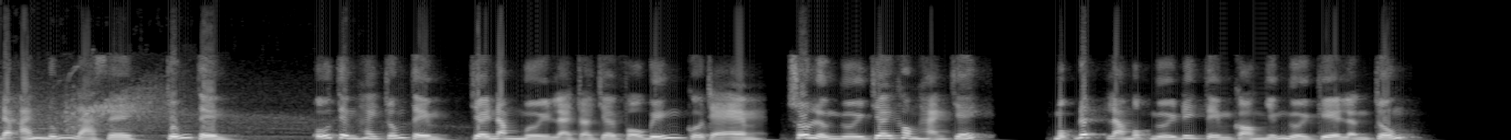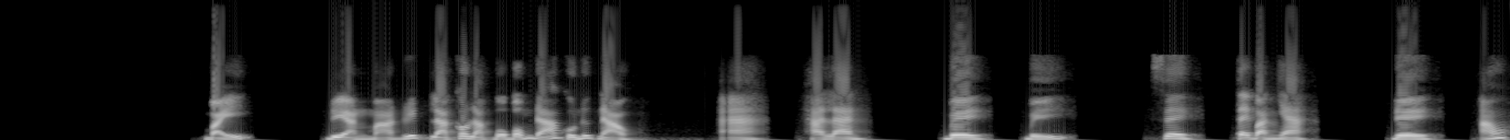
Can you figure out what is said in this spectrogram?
Đáp án đúng là C, trốn tìm. Ủ tim hay trốn tìm, chơi 5-10 là trò chơi phổ biến của trẻ em, số lượng người chơi không hạn chế. Mục đích là một người đi tìm còn những người kia lẫn trốn. 7. Real Madrid là câu lạc bộ bóng đá của nước nào? A. Hà Lan B. Bỉ C. Tây Ban Nha D. Áo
